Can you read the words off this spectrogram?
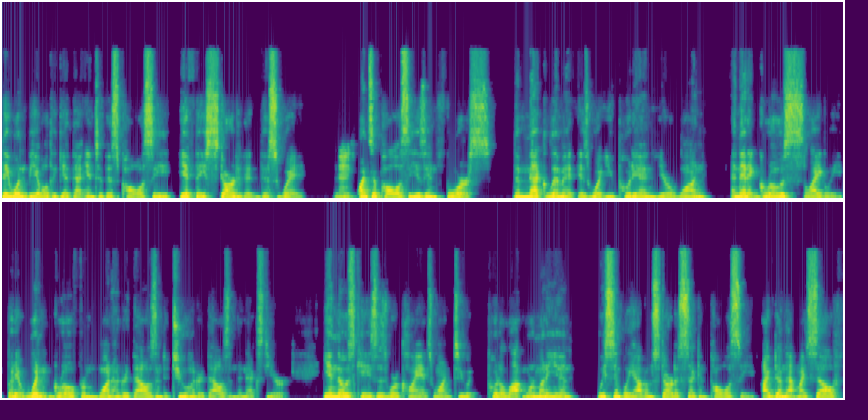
they wouldn't be able to get that into this policy if they started it this way. Mm. Once a policy is in force, the MEC limit is what you put in year one, and then it grows slightly, but it wouldn't grow from 100,000 to 200,000 the next year. In those cases where clients want to put a lot more money in, we simply have them start a second policy. I've done that myself.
